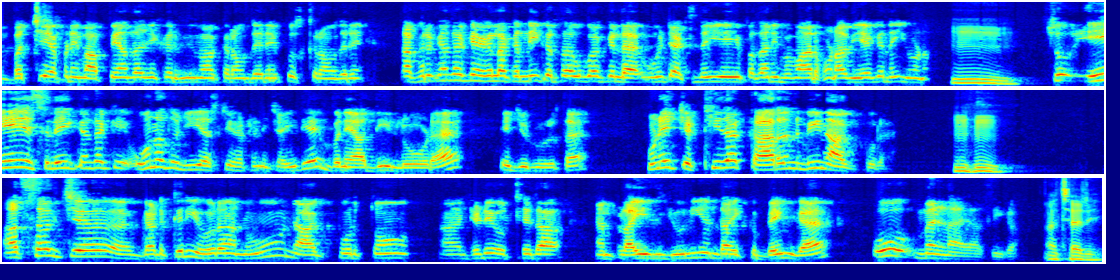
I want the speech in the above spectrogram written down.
ਬੱਚੇ ਆਪਣੇ ਮਾਪਿਆਂ ਦਾ ਜੇਕਰ ਬੀਮਾ ਕਰਾਉਂਦੇ ਨੇ ਕੁਝ ਕਰਾਉਂਦੇ ਨੇ ਤਾਂ ਫਿਰ ਕਹਿੰਦਾ ਕਿ ਅਗਲਾ ਕੰਨੀ ਕਰਤਾਊਗਾ ਕਿ ਲੈ ਉਹ ਟੈਕਸ ਦਈਏ ਇਹ ਪਤਾ ਨਹੀਂ ਬਿਮਾਰ ਹੋਣਾ ਵੀ ਹੈ ਕਿ ਨਹੀਂ ਹੋਣਾ। ਹੂੰ। ਸੋ ਇਹ ਇਸ ਲਈ ਕਹਿੰਦਾ ਕਿ ਉਹਨਾਂ ਤੋਂ ਜੀਐਸਟੀ ਹਟਣੀ ਚਾਹੀਦੀ ਹੈ ਬੁਨਿਆਦੀ ਲੋੜ ਹੈ ਇਹ ਜ਼ਰੂਰਤ ਹੈ। ਹੁਣ ਇਹ ਚਿੱਠੀ ਦਾ ਕਾਰਨ ਵੀ ਨਾਗਪੁਰ ਹੈ। ਹੂੰ ਹੂੰ। ਅਸਲ 'ਚ ਗਡਕਰੀ ਹੋਰਾਂ ਨੂੰ ਨਾਗਪੁਰ ਤੋਂ ਜਿਹੜੇ ਉੱਥੇ ਦਾ EMPLOYEES ਯੂਨੀਅਨ ਦਾ ਇੱਕ ਵਿੰਗ ਹੈ ਉਹ ਮਿਲਣ ਆਇਆ ਸੀਗਾ। ਅੱਛਾ ਜੀ।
